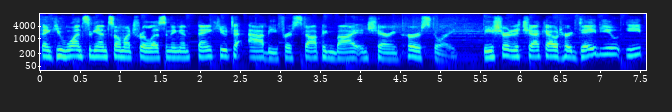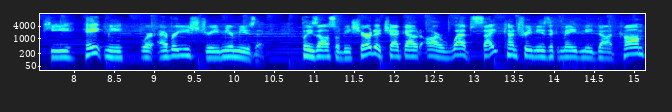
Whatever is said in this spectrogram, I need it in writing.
Thank you once again so much for listening, and thank you to Abbey for stopping by and sharing her story. Be sure to check out her debut EP, Hate Me, wherever you stream your music. Please also be sure to check out our website, countrymusicmademe.com.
